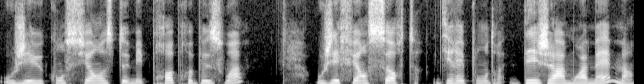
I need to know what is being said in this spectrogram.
où j'ai eu conscience de mes propres besoins où j'ai fait en sorte d'y répondre déjà moi-même,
